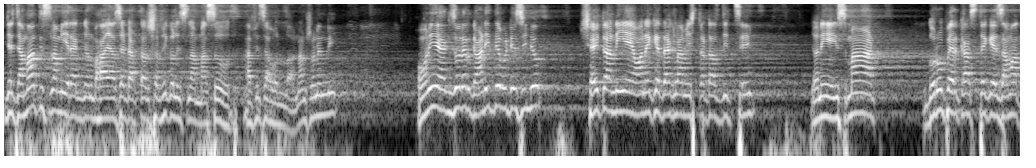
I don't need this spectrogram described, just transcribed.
যে জামাত ইসলামীর একজন ভাই আছে, ডাক্তার শফিকুল ইসলাম মাসুদ হাফিজাউল্লাহ নাম শোনেননি? উনি একজনের গাড়িতে উঠেছিল, সেটা নিয়ে অনেকে দেখলাম স্ট্যাটাস দিচ্ছে। উনি স্মার্ট গ্রুপের কাছ থেকে জামাত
